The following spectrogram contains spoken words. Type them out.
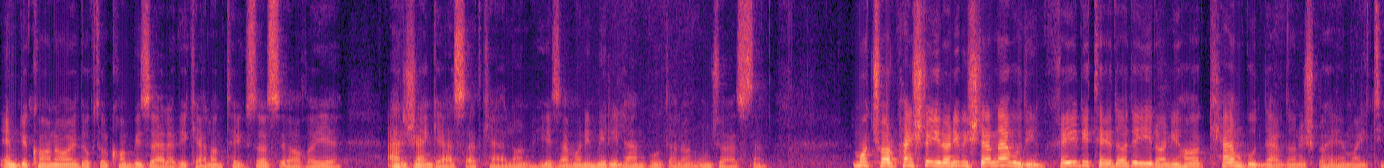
امریکان آقای دکتر کامبیز علوی که الان تگزاس آقای ارجنگ اسد که الان یه زمانی مریلند بود الان اونجا هستن. ما چهار پنج تا ایرانی بیشتر نبودیم. خیلی تعداد ایرانی ها کم بود در دانشگاه MIT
